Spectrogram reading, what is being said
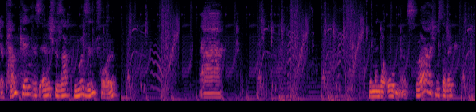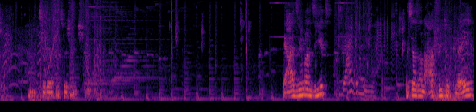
Der Pumpkin ist ehrlich gesagt nur sinnvoll. Ah. Wenn man da oben ist. Ah, ich muss da weg. Hm, So weit natürlich nicht. Ja, also wie man sieht, ist ja so eine Art Free-to-Play.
